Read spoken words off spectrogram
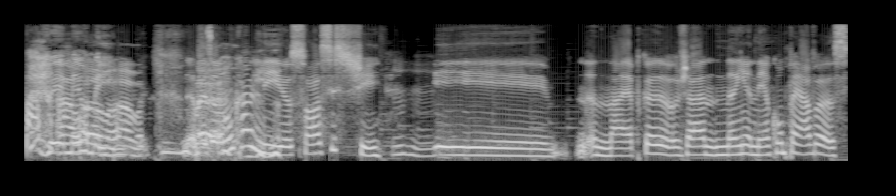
pavê, Ah, meu Rama. Rama. Mas eu nunca li, eu só assisti. Uhum. E na época eu já nem, nem acompanhava. assim,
